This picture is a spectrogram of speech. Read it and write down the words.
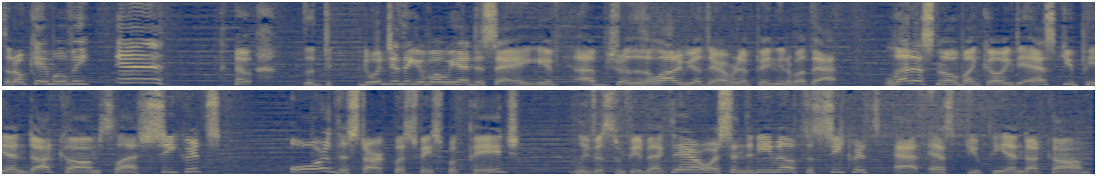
is it okay movie? Eh. what do you think of what we had to say? If, I'm sure there's a lot of you out there have an opinion about that. Let us know by going to sqpn.com slash secrets or the StarQuest Facebook page. Leave us some feedback there or send an email to secrets at sqpn.com.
